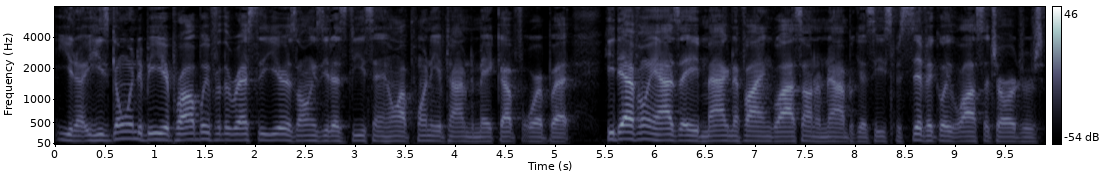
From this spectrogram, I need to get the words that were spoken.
you know he's going to be here probably for the rest of the year as long as he does decent. He'll have plenty of time to make up for it. But he definitely has a magnifying glass on him now because he specifically lost the Chargers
